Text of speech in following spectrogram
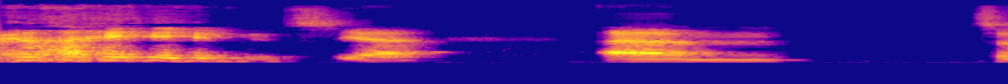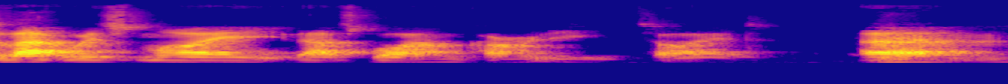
Like, yeah. Um, so that was my. That's why I'm currently tired. Um,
